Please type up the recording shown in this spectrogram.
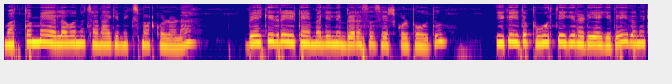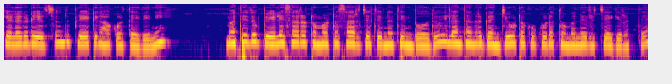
ಮತ್ತೊಮ್ಮೆ ಎಲ್ಲವನ್ನು ಚೆನ್ನಾಗಿ ಮಿಕ್ಸ್ ಮಾಡ್ಕೊಳ್ಳೋಣ. ಬೇಕಿದ್ರೆ ಈ ಟೈಮಲ್ಲಿ ನಿಂಬೆ ರಸ ಸೇರಿಸ್ಕೊಳ್ಬಹುದು. ಈಗ ಇದು ಪೂರ್ತಿಯಾಗಿ ರೆಡಿಯಾಗಿದೆ ಇದನ್ನು ಕೆಳಗಡೆ ಇಳಿಸಿ ಒಂದು ಪ್ಲೇಟಿಗೆ ಹಾಕೊಳ್ತಾ ಇದ್ದೀನಿ. ಮತ್ತು ಇದು ಬೇಳೆ ಸಾರು, ಟೊಮೊಟೊ ಸಾರು ಜೊತೆನೂ ತಿನ್ಬೋದು ಇಲ್ಲಾಂತಂದರೆ ಗಂಜಿ ಊಟಕ್ಕೂ ಕೂಡ ತುಂಬಾ ರುಚಿಯಾಗಿರುತ್ತೆ.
